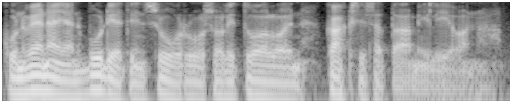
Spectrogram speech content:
kun Venäjän budjetin suuruus oli tuolloin 200 miljoonaa.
